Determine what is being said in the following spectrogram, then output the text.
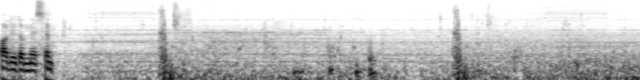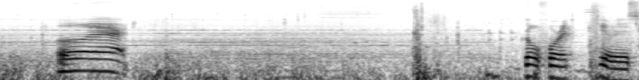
How did I miss him? Go for it. Here he is.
